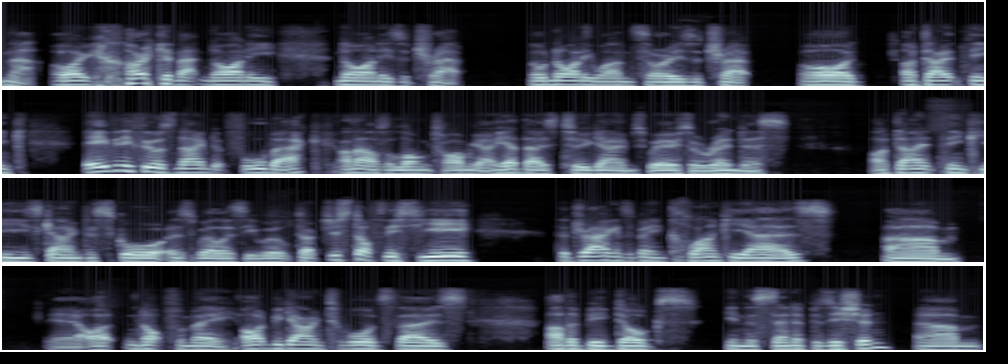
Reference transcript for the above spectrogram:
Nah, I, I reckon that 99 is a trap. Or 91, sorry, is a trap. Oh, I, I don't think, even if he was named at fullback, I know it was a long time ago, he had those two games where he was horrendous. I don't think he's going to score as well as he will. Just off this year, the Dragons have been clunky as. Um, Yeah, I, not for me. I'd be going towards those other big dogs in the centre position, um,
